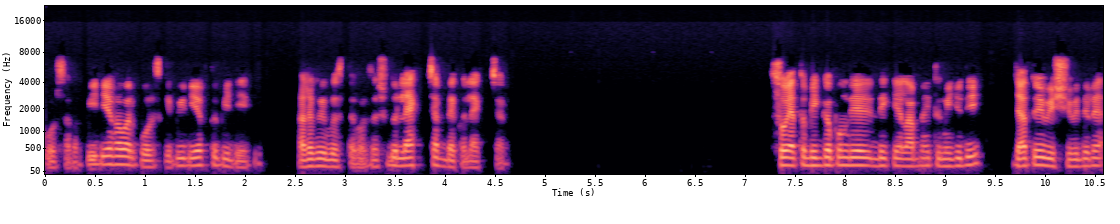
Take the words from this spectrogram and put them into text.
কোর্স আবার। পিডিএফ আবার কোর্স কি? পিডিএফ তো পিডিএফ আশা করি বুঝতে পারছ। শুধু লেকচার দেখো লেকচার সো এত বিজ্ঞাপন দিয়ে দেখে লাভ নাই। তুমি যদি জাতীয় বিশ্ববিদ্যালয়ে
